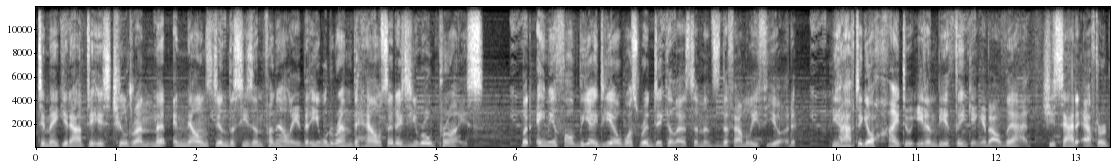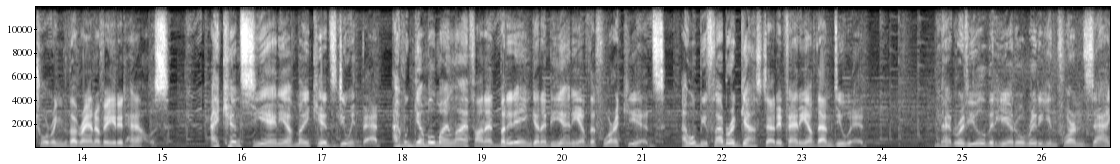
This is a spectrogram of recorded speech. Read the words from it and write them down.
To make it up to his children, Matt announced in the season finale that he would rent the house at a zero price. But Amy thought the idea was ridiculous amidst the family feud. You have to go high to even be thinking about that, she said after touring the renovated house. I can't see any of my kids doing that. I would gamble my life on it, but it ain't gonna be any of the four kids. I would be flabbergasted if any of them do it. Matt revealed that he had already informed Zach,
